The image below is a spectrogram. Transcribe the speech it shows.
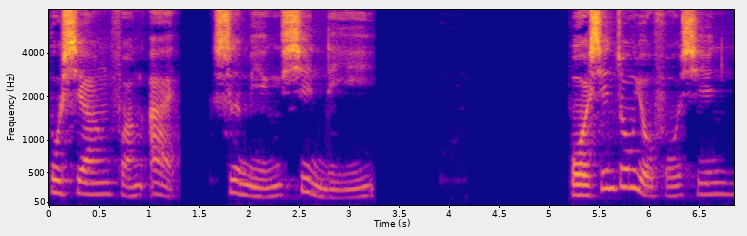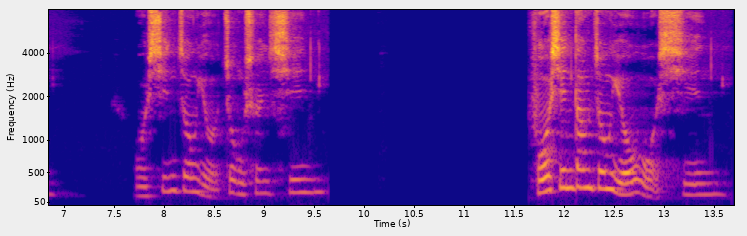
不相妨碍，是名信离。我心中有佛心，我心中有众生心，佛心当中有我心，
